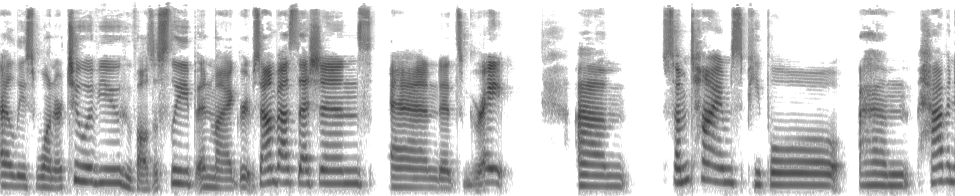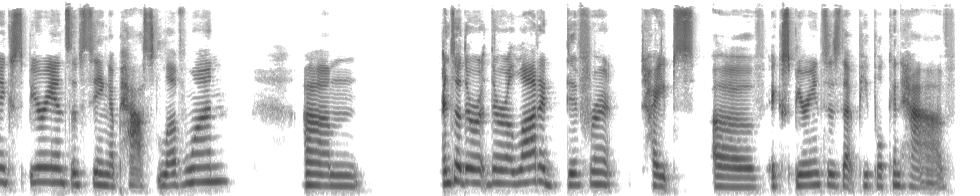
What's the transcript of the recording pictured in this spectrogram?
at least one or two of you who falls asleep in my group sound bath sessions and it's great. Um, sometimes people um, have an experience of seeing a past loved one um, and so there, there are a lot of different types of experiences that people can have.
